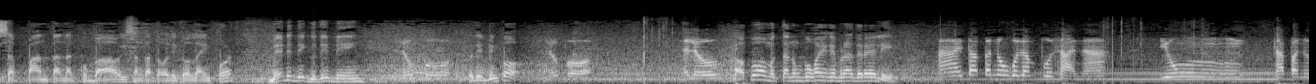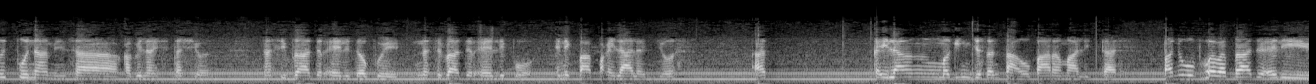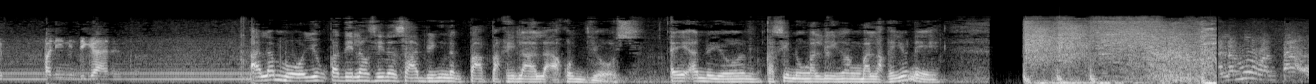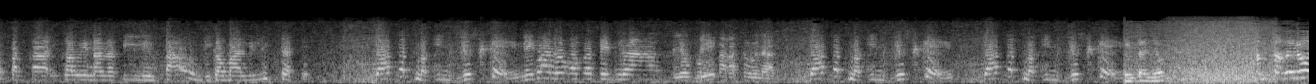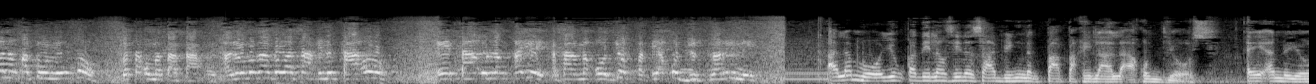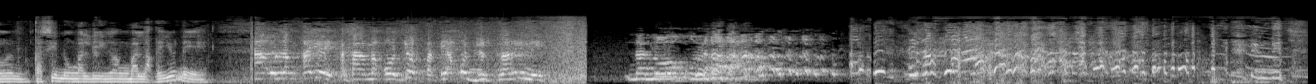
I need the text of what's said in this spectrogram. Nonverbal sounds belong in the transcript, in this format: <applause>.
sa Panta ng Cubao, isang katoliko, line 4. Benedict, good evening. Hello po. Good evening po. Hello po. Hello. Opo, magtanong po kayo kay Brother Eli. Ah, itatanong ko lang po sana, yung napanood po namin sa kabilang istasyon, na si Brother Eli daw po eh, na si Brother Eli po, ay nagpapakilala ng Diyos. At kailangang maging Diyos ang tao para maligtas. Paano po ba, Brother Eli, paninindiganan to? Alam mo, yung kanilang sinasabing nagpapakilala akong Diyos, ay ano yon kasinungalingang malaki yun eh. Alam mo, ang tao, pagka ikaw ay nanatiling tao, hindi ka maliligtas eh. Dapat maging Diyos ka eh. Hindi ba ano kapatid na yung po nakasulat? Dapat maging Diyos ka eh. Dapat maging Diyos ka eh. Kita nyo? Ang Panginoon ang katulong ko. Ba't ako matatakot? Ano magagawa sa akin ng tao? Eh, tao lang kayo eh. Kasama ko Diyos, pati ako Diyos na rin eh. Alam mo, yung kanilang sinasabing nagpapakilala ako Diyos, eh ano yun, kasinungalingang malaki yun eh. Tao lang kayo eh. Kasama ko Diyos, pati ako Diyos na rin eh. Naloko na. <laughs> Hindi.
